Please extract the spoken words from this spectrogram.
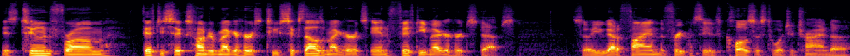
It's tuned from 5600 megahertz to 6000 megahertz in 50 megahertz steps. So you've got to find the frequency that's closest to what you're trying to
